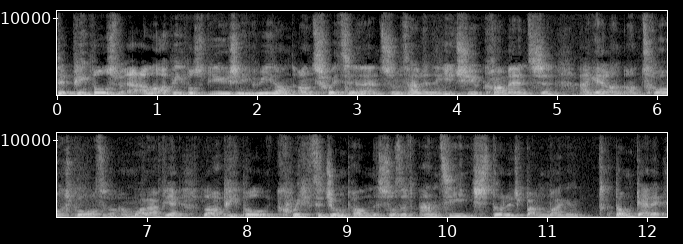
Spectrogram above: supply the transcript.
that people's a lot of people's views you read on, on Twitter and sometimes in the YouTube comments and again on, on Talksport and, what have you a lot of people quick to jump on this sort of anti-Sturridge bandwagon. I don't get it.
